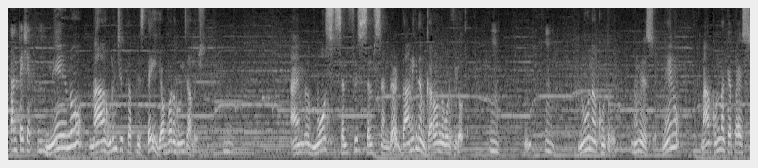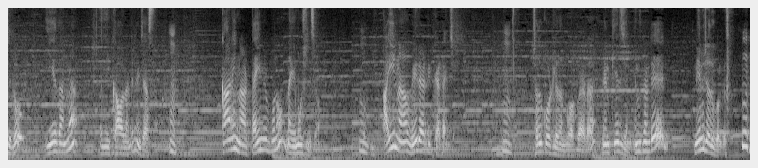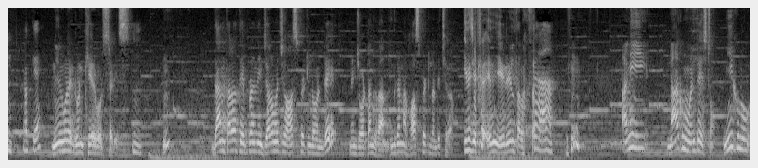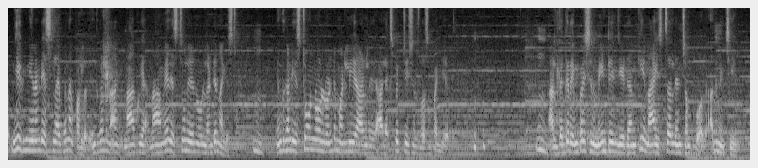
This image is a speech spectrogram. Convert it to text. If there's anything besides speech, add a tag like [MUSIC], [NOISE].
కన్ఫెషన్ నేను నా గురించి తప్పిస్తే ఎవరి గురించి ఆలోచన I'm the most selfish self standard దానికి నేను గర్వంగా కూడా ఫీల్ అవుతాను. నువ్వు నా కూతురు. నువ్వు చేస్తావు? నేను నాకున్న కెపాసిటీలో ఏదన్నా నీకు కావాలంటే నేను చేస్తాను. కానీ నా టైం ఇవ్వను నా ఎమోషన్స్ ఇవ్వను. అయినా వేరే వాటికి కేటాయించాను చదువుకోవట్లేదు అనుకో ఒకవేళ నేను కేర్ చేయను. ఎందుకంటే నేను చదువుకోలేదు. ఓకే. నేను కూడా I don't care about studies దాని తర్వాత ఎప్పుడైనా నీకు జ్వరం వచ్చి హాస్పిటల్లో ఉంటే నేను చూడటానికి రాను. ఎందుకంటే నాకు హాస్పిటల్ అంటే చిరాకు. ఇది చెప్పా ఇది ఏడేళ్ళ తర్వాత. అని నాకు నువ్వంటే ఇష్టం. నీకు నువ్వు నీకు నేనంటే ఇష్టం లేకపోయినా నాకు పర్లేదు. ఎందుకంటే నాకు నాకు నా మీద ఇష్టం లేని వాళ్ళు అంటే నాకు ఇష్టం. ఎందుకంటే ఇష్టం ఉన్న వాళ్ళు అంటే మళ్ళీ వాళ్ళ వాళ్ళ ఎక్స్పెక్టేషన్స్ కోసం పనిచేయాలి వాళ్ళ దగ్గర ఇంప్రెషన్ మెయింటైన్ చేయడానికి నా ఇష్టాలు నేను చంపుకోవాలి. అది నేను చేయను.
